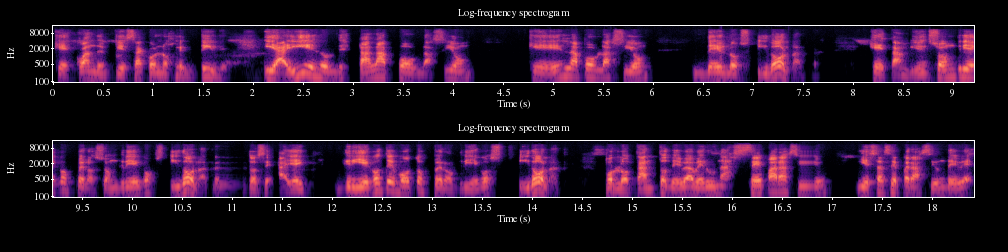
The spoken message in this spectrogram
que es cuando empieza con los gentiles. Y ahí es donde está la población, que es la población de los idólatras, que también son griegos, pero son griegos idólatras. Entonces, ahí hay griegos devotos, pero griegos idólatras. Por lo tanto, debe haber una separación y esa separación debe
